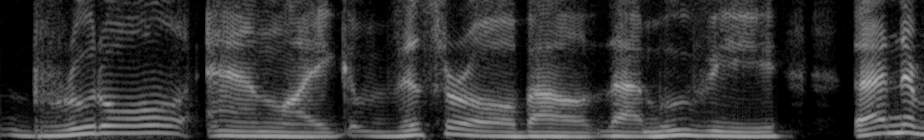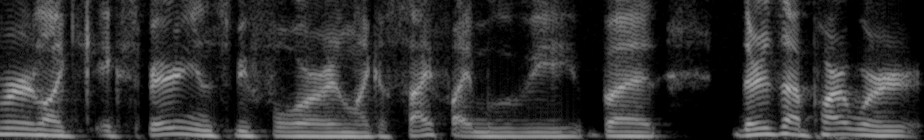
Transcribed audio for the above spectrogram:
brutal and like visceral about that movie that I never like experienced before in like a sci-fi movie. But there's that part where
